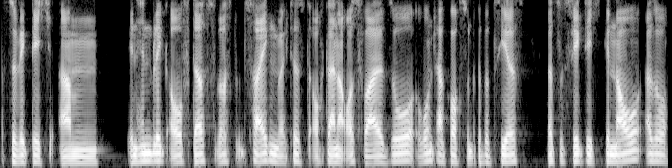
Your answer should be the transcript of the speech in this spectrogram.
dass du wirklich ähm, in Hinblick auf das, was du zeigen möchtest, auch deine Auswahl so runterkochst und reduzierst, dass es wirklich genau, also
